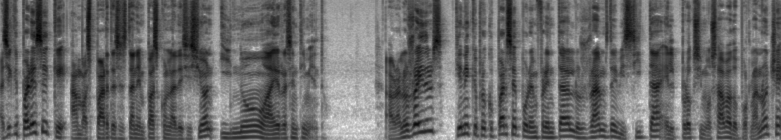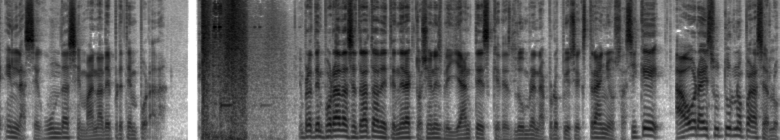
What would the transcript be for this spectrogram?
Así que parece que ambas partes están en paz con la decisión y no hay resentimiento. Ahora los Raiders tienen que preocuparse por enfrentar a los Rams de visita el próximo sábado por la noche en la segunda semana de pretemporada. En pretemporada se trata de tener actuaciones brillantes que deslumbren a propios y extraños, así que ahora es su turno para hacerlo.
